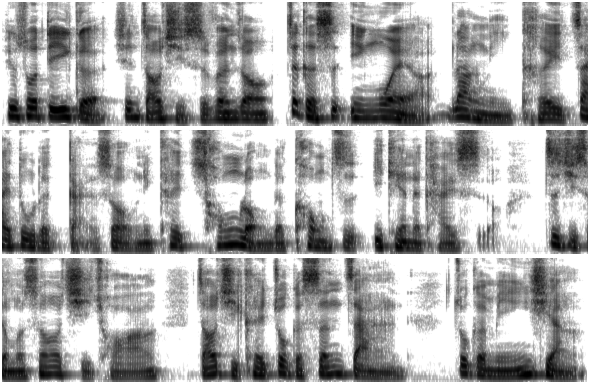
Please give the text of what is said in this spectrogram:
比如说，第一个，先早起十分钟，这个是因为啊，让你可以再度的感受，你可以从容的控制一天的开始哦。自己什么时候起床，早起可以做个伸展，做个冥想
